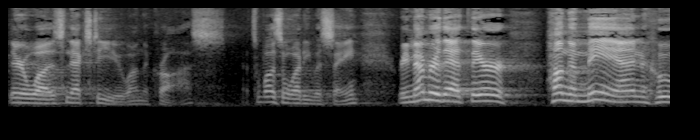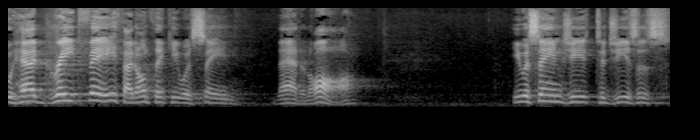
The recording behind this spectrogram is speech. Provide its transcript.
there was next to you on the cross. That wasn't what he was saying. Remember that there hung a man who had great faith. I don't think he was saying that at all. He was saying to Jesus,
